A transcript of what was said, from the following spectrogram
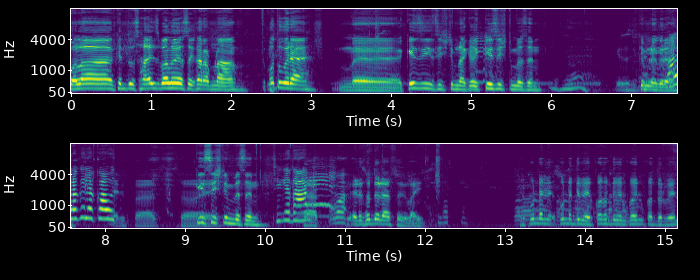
কলা কিন্তু সাইজ ভালোই আছে খারাপ না। কত করে? কেজি সিস্টেম না কি সিস্টেম বেছেন কেমনে করে? ভালো কও। কি সিস্টেম বেছেন। এটা চোদ্দটা আছে ভাই। কোনটা কোনটা দিবেন? কত দিবেন? কয়েন কত ধরবেন?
